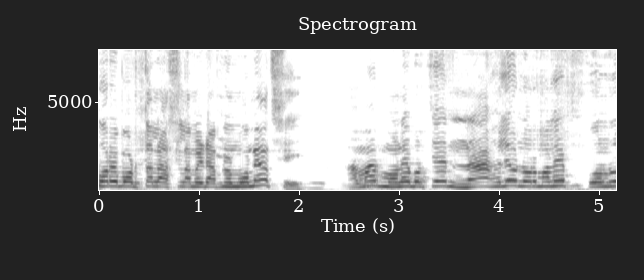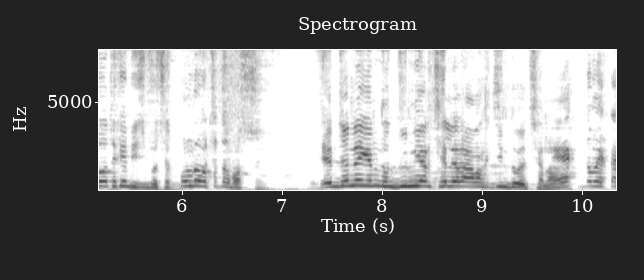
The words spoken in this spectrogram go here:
পরে বড়তালে আসলাম এটা আপনার মনে আছে? আমার মনে পড়ছে না হলেও নর্মালে পনেরো থেকে বিশ বছর। পনেরো বছর তো অবশ্যই। এর জন্য কিন্তু দুনিয়ার ছেলেরা আমাকে চিনতে পারছে না। একদম একটা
